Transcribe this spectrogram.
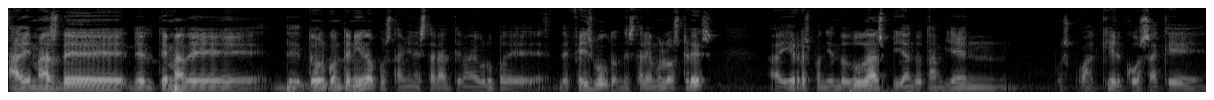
además de, del tema de, todo el contenido, pues también estará el tema del grupo de Facebook, donde estaremos los tres ahí respondiendo dudas, pillando también pues cualquier cosa que,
